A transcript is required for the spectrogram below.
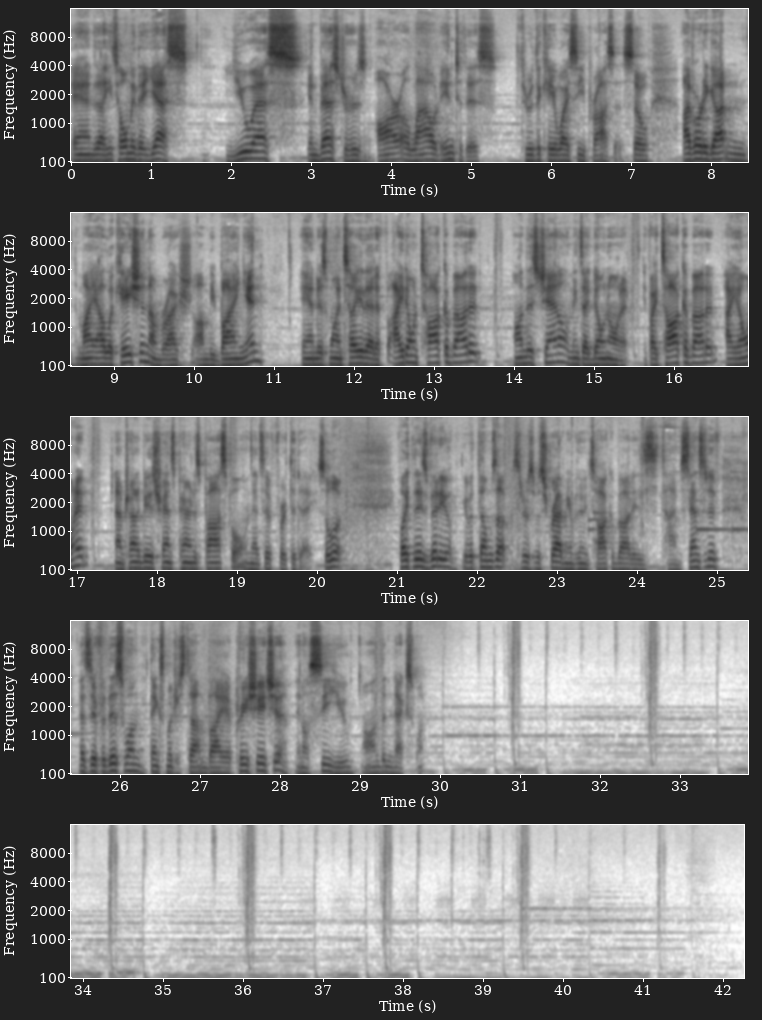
and uh, he told me that yes, U.S. investors are allowed into this through the KYC process. So I've already gotten my allocation. I'm actually I'll be buying in, and just want to tell you that if I don't talk about it on this channel, it means I don't own it. If I talk about it, I own it. And I'm trying to be as transparent as possible, and that's it for today. So look, if you like today's video, give it a thumbs up. Consider subscribing. Everything we talk about is time sensitive. That's it for this one. Thanks so much for stopping by. I appreciate you, and I'll see you on the next one.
